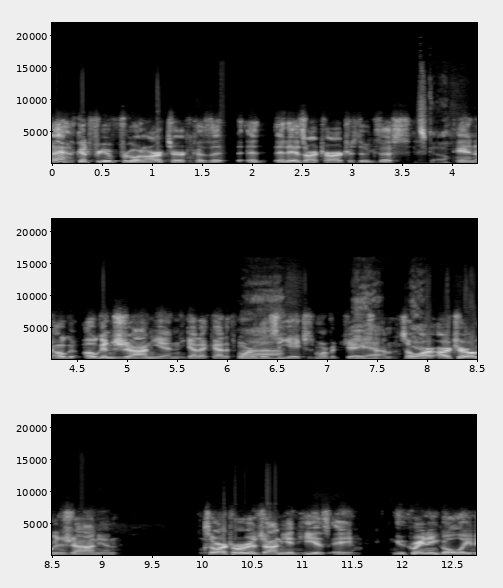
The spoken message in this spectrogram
Yeah, good for you for going Archer because it, it, it is Archer. Archers do exist. Let's go. And Og- Oganjanian, you got it. Got it. it's more of the ZH is more of a J yeah, sound. So yeah. Ar- Artur Oganjanian. So Artur Oganjanian, he is a Ukrainian goalie.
